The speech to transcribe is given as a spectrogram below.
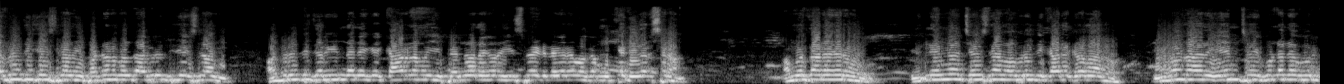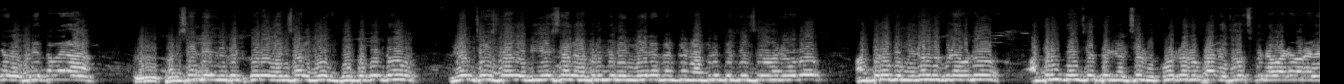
అభివృద్ధి చేసినాం ఈ పట్టణం అంతా అభివృద్ధి చేసినాం. అభివృద్ధి జరిగిందనే కారణం ఈ పెన్నా నగరం ఈశ్వరెడ్డి నగరం ఒక ముఖ్య నిదర్శనం. అమృతా నగరం ఎన్నెన్నో చేసినాం అభివృద్ధి కార్యక్రమాలు. ఈరోజు ఆయన ఏం చేయకుండానే ఊరికే విపరీతమైన పర్సంటేజ్ పెట్టుకొని వరుసలు దెబ్బకుంటూ నేను చేసినాను ఇది చేసినాను అభివృద్ధి నేను లేదంటే అభివృద్ధి చేసేవాడు ఎవరు అభివృద్ధి నిరోధకుడెవడు? అభివృద్ధి అని చెప్పి లక్షల కోట్ల రూపాయలు దోచుకునేవాడు ఎవరైనా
